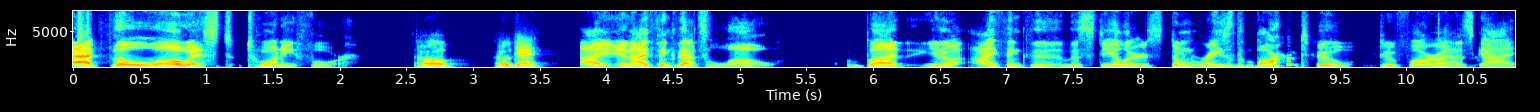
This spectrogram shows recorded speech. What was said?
At the lowest, 24. Oh, okay. I and I think that's low. But you know, I think the the Steelers don't raise the bar too too far on this guy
